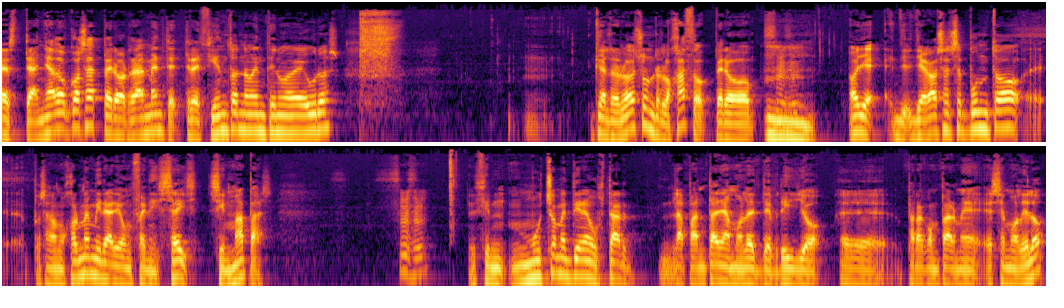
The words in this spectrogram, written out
es, te añado cosas, pero realmente 399 euros. Que el reloj es un relojazo, pero. mm, Oye, ll- llegados a ese punto, eh, pues a lo mejor me miraría un Fenix 6 sin mapas. Es decir, mucho me tiene que gustar la pantalla AMOLED de brillo eh, para comprarme ese modelo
